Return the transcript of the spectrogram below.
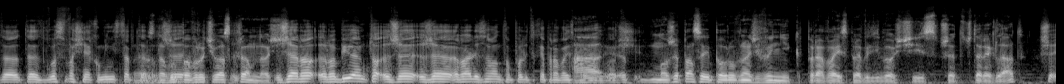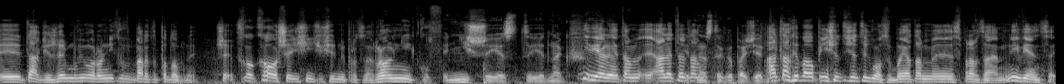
te, te głosy właśnie jako minister Telus. Znowu że, powróciła skromność. że ro, robiłem to, że, że realizowałem tą politykę Prawa i A Sprawiedliwości. e, może pan sobie porównać wynik Prawa i Sprawiedliwości sprzed czterech lat? Y, Tak, jeżeli mówimy o rolników, bardzo podobny. Około 67% rolników. Niższy jest jednak Niewiele tam, y, ale to tam. 15 października. Ale tam chyba o 50 tysięcy głosów, bo ja tam sprawdzałem. Mniej więcej.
